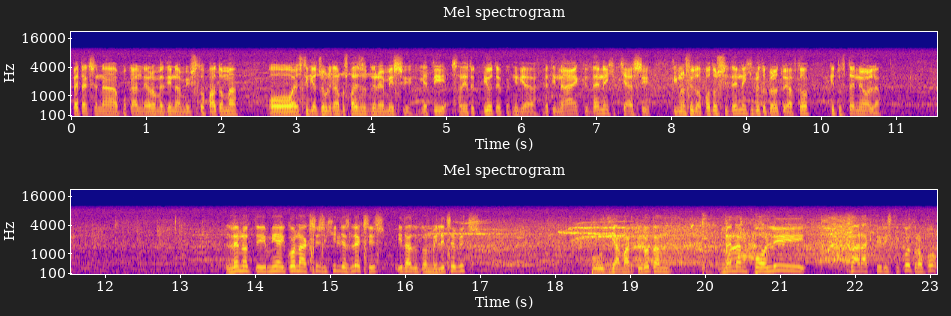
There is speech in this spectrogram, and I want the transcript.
πέταξε ένα μπουκάλι νερό με δύναμη στο πάτωμα. Ο Στίβια Τζόμπλ έκανε προσπάθεια να τον ηρεμήσει. Γιατί στα δύο παιχνίδια με την ΑΕΚ δεν έχει πιάσει τη γνωστή του απόδοση, δεν έχει βρει τον καλό του εαυτό και του φταίνε όλα. Λένε ότι μια εικόνα αξίζει χίλιες λέξεις. Είδατε τον Μιλίτσεβιτς που διαμαρτυρόταν με έναν πολύ χαρακτηριστικό τρόπο.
